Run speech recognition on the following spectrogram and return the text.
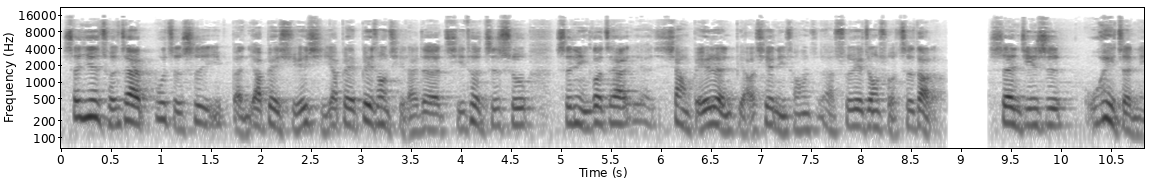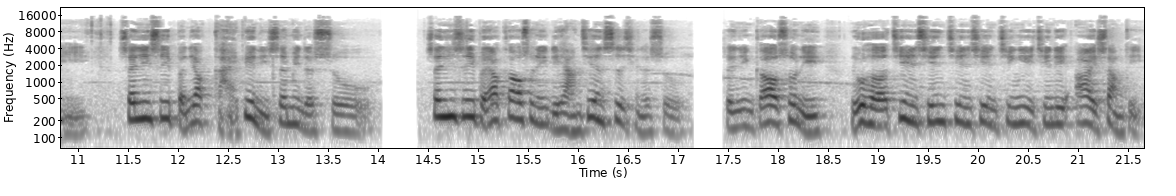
圣经的存在不只是一本要被学习、要被背诵起来的奇特之书，使你能够在向别人表现你从呃书页中所知道的。圣经是为着你，圣经是一本要改变你生命的书。圣经是一本要告诉你两件事情的书。圣经告诉你如何尽心、尽性、尽意、尽力爱上帝。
